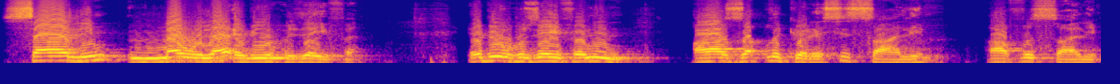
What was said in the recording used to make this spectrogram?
Salim Mevla Ebi Huzeyfe. Ebu Huzeyfe'nin azatlı kölesi Salim. Hafız Salim.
